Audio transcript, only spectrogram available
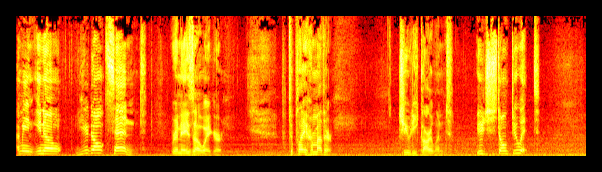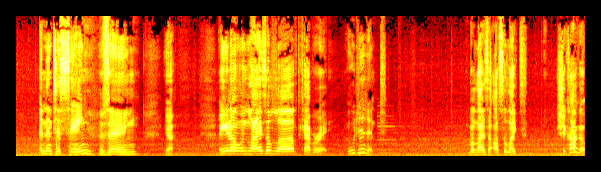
I mean, you know, you don't send Renee Zellweger to play her mother, Judy Garland. You just don't do it. And then to sing, sing, yeah. And you know, Liza loved cabaret. Who didn't? But Liza also liked Chicago.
